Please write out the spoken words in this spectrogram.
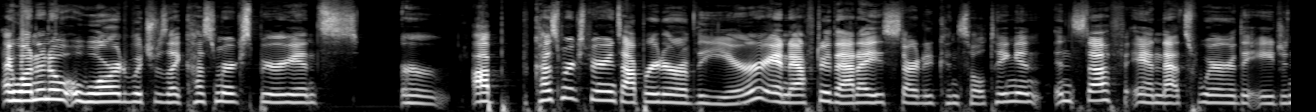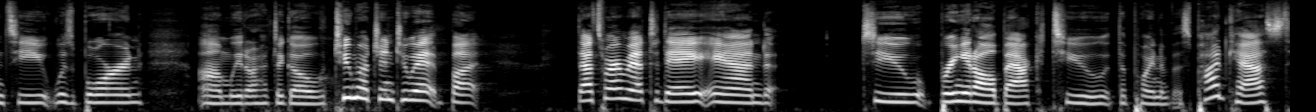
I won an award which was like customer experience or op- customer experience operator of the year and after that i started consulting and, and stuff and that's where the agency was born um, we don't have to go too much into it but that's where i'm at today and to bring it all back to the point of this podcast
